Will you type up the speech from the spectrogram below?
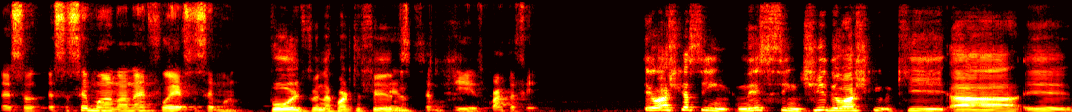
essa, essa semana, né? Foi essa semana. Foi, foi na quarta-feira. Isso, quarta-feira. Eu acho que assim, nesse sentido, eu acho que, que a, é,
